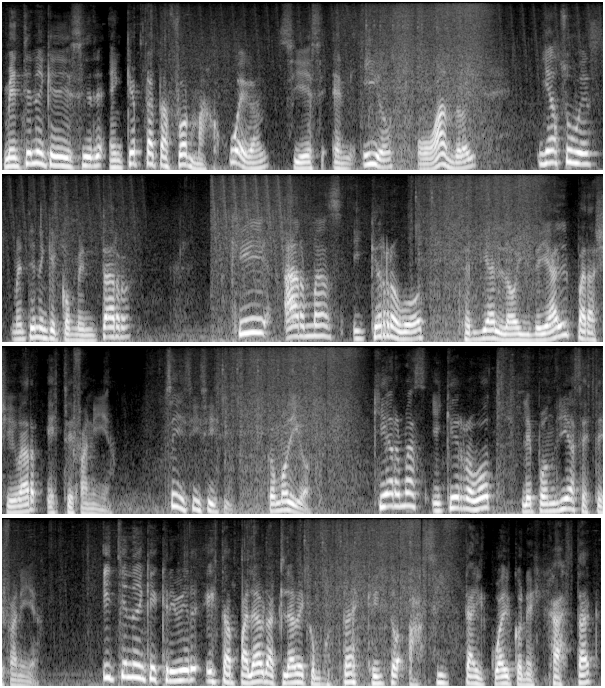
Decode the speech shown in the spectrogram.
me tienen que decir en qué plataforma juegan, si es en iOS o Android, y a su vez me tienen que comentar ¿Qué armas y qué robot sería lo ideal para llevar Estefanía? Sí, sí, sí, sí. Como digo, ¿qué armas y qué robot le pondrías a Estefanía? Y tienen que escribir esta palabra clave como está escrito así tal cual con el hashtag.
